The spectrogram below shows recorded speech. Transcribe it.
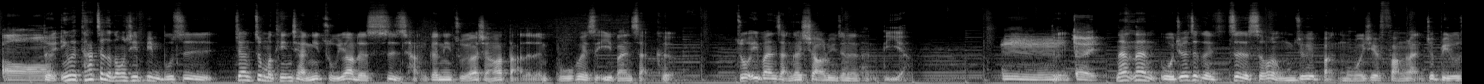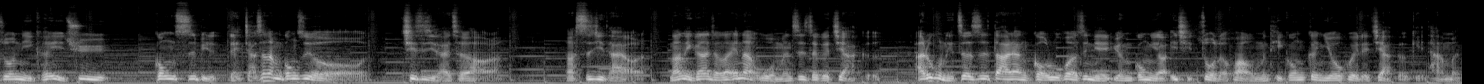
哦，对，，因为它这个东西并不是这样这么听起来，你主要的市场跟你主要想要打的人不会是一般散客，做一般散客效率真的很低啊。嗯，对，那那我觉得这个这个时候我们就可以绑某一些方案，就比如说你可以去公司，比假设他们公司有七十几台车好了，啊十几台好了，然后你跟他讲说，哎、那我们是这个价格啊，如果你这次大量购入，或者是你的员工也要一起做的话，我们提供更优惠的价格给他们，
